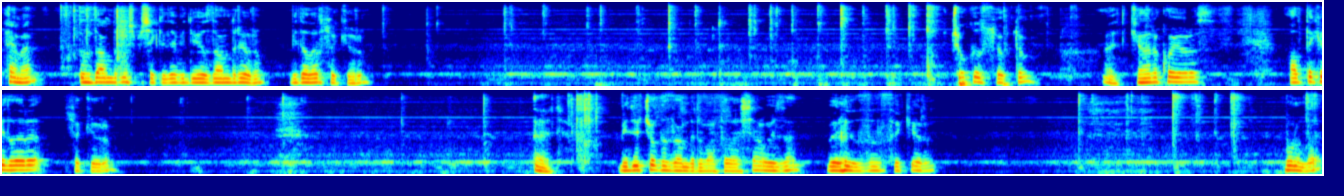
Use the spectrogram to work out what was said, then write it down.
hemen hızlandırmış bir şekilde videoyu hızlandırıyorum. Vidaları söküyorum. Çok hızlı söktüm. Evet kenara koyuyoruz. Alttaki vidaları söküyorum. Evet. Video çok hızlandırdım arkadaşlar. O yüzden böyle hızlı söküyorum. Bunu da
